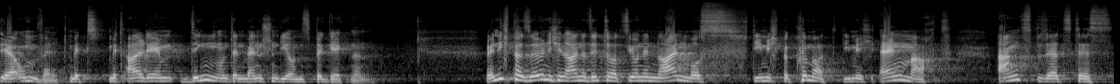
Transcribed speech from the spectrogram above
der Umwelt, mit, mit all den Dingen und den Menschen, die uns begegnen. Wenn ich persönlich in eine Situation hinein muss, die mich bekümmert, die mich eng macht, angstbesetzt ist,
